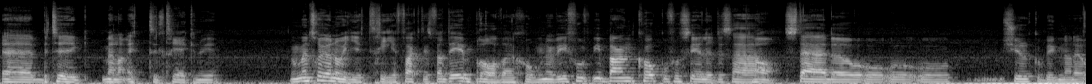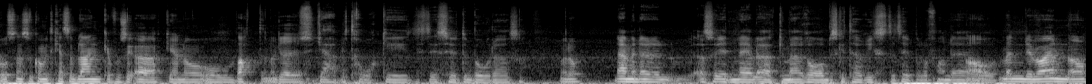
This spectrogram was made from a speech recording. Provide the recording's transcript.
Eh, betyg mellan 1 till 3 kan du ge. Jo, Men tror jag nog ger tre faktiskt. För det är bra versioner. Vi är i Bangkok och får se lite så här Ja. städer och, och, och, kyrkobyggnader. Och sen så kommer vi till Casablanca och får se öken och, och vatten och grejer. Så jävla tråkigt det ser ut att bo där alltså. Vadå? Nej men det, alltså i den där jävla öken med arabiska terrorister typ eller vad fan det är. Ja, och, men det var en... Ja,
